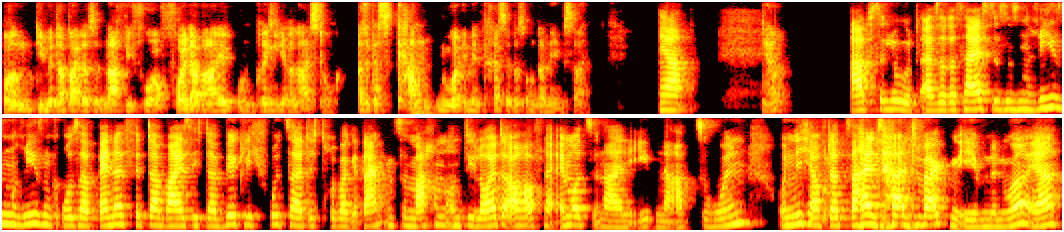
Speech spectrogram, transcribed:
und die Mitarbeiter sind nach wie vor voll dabei und bringen ihre Leistung. Also das kann nur im Interesse des Unternehmens sein. Ja. Ja. Absolut. Also das heißt, es ist ein riesen, riesengroßer Benefit dabei, sich da wirklich frühzeitig drüber Gedanken zu machen und die Leute auch auf einer emotionalen Ebene abzuholen und nicht auf der Zahlen, Daten, Fakten-Ebene nur, ja.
